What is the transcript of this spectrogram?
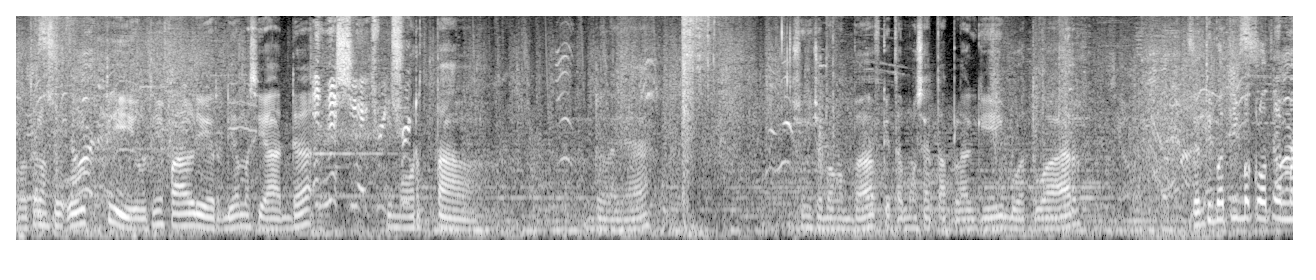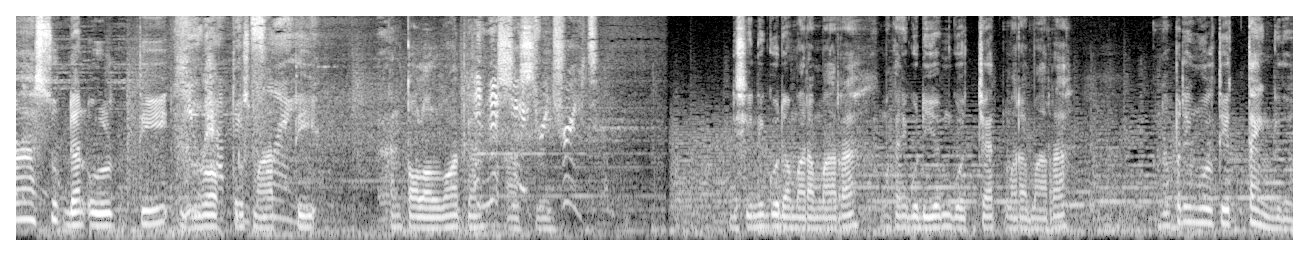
Gue tuh langsung ulti ultinya Valir. Dia masih ada. Immortal. Udah lah ya. Ini coba ngebuff kita mau setup lagi buat war. Dan tiba-tiba cloudnya masuk dan ulti drop terus mati. Kan tolol banget kan? Asli. Di sini gue udah marah-marah makanya gue diem gue chat marah-marah. Kenapa dia multi tank gitu?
